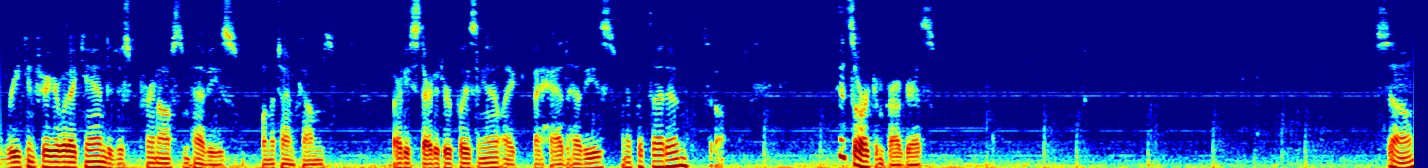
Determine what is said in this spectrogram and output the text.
reconfigure what I can to just print off some heavies when the time comes. I already started replacing it, like I had heavies when I put that in, so it's a work in progress. So,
